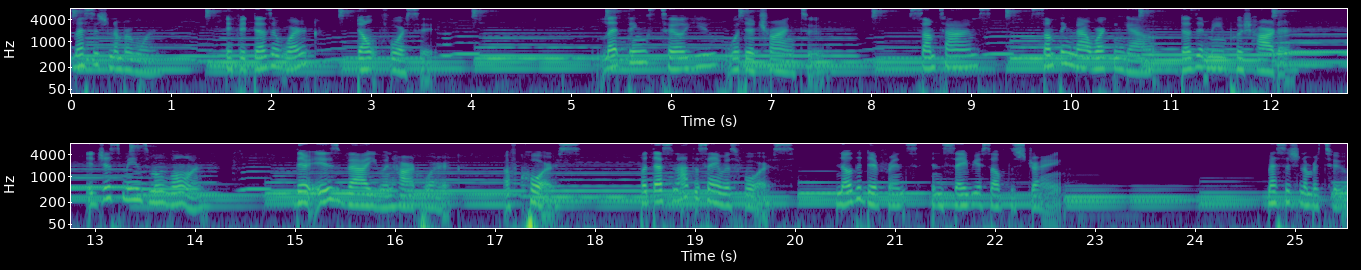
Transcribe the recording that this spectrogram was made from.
Message number one If it doesn't work, don't force it. Let things tell you what they're trying to. Sometimes, something not working out doesn't mean push harder, it just means move on. There is value in hard work, of course, but that's not the same as force. Know the difference and save yourself the strain. Message number two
